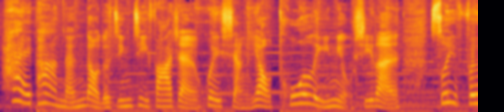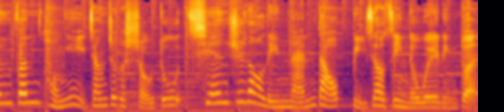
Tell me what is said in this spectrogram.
害怕南岛的经济发展会想要脱离纽西兰，所以纷纷同意将这个首都迁至到离南岛比较近的威灵顿。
